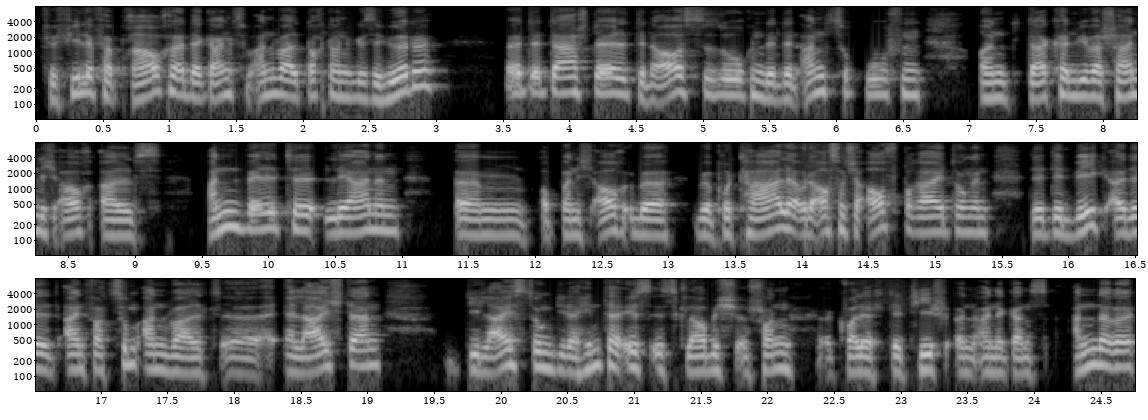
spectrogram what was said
für viele Verbraucher der Gang zum Anwalt doch noch eine gewisse Hürde äh, darstellt, den rauszusuchen, den, den anzurufen. Und da können wir wahrscheinlich auch als Anwälte lernen, ähm, ob man nicht auch über, über Portale oder auch solche Aufbereitungen den, den Weg äh, einfach zum Anwalt äh, erleichtern. Die Leistung, die dahinter ist, ist, glaube ich, schon qualitativ eine ganz andere.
